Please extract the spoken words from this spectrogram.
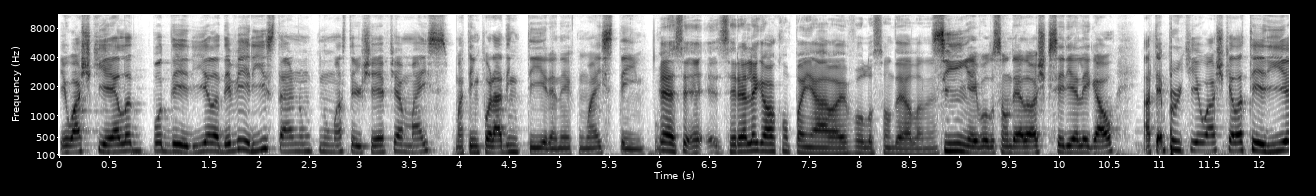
eu acho que ela poderia, ela deveria estar num, num Masterchef há mais. uma temporada inteira, né? Com mais tempo. É, é, seria legal acompanhar a evolução dela, né? Sim, a evolução dela eu acho que seria legal, até porque eu acho que ela teria,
